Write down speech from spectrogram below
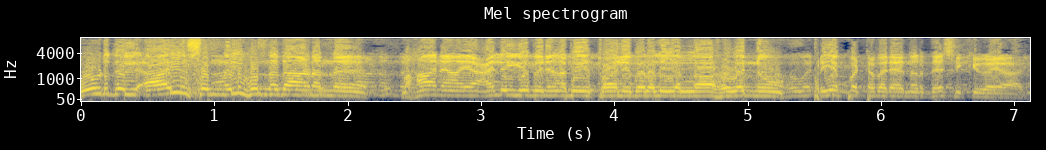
കൂടുതൽ ആയുസ്സും നൽകുന്നതാണെന്ന് മഹാനായ അലിയുബിന് അബി താലിബ് റളിയല്ലാഹു അൻഹു പ്രിയപ്പെട്ടവരെ നിർദ്ദേശിക്കുകയാണ്.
